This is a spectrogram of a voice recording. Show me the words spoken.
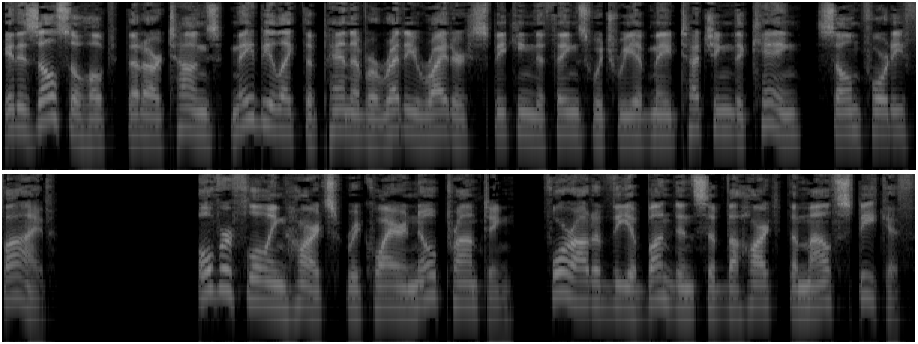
It is also hoped that our tongues may be like the pen of a ready writer speaking the things which we have made touching the King. Psalm 45. Overflowing hearts require no prompting, for out of the abundance of the heart the mouth speaketh.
